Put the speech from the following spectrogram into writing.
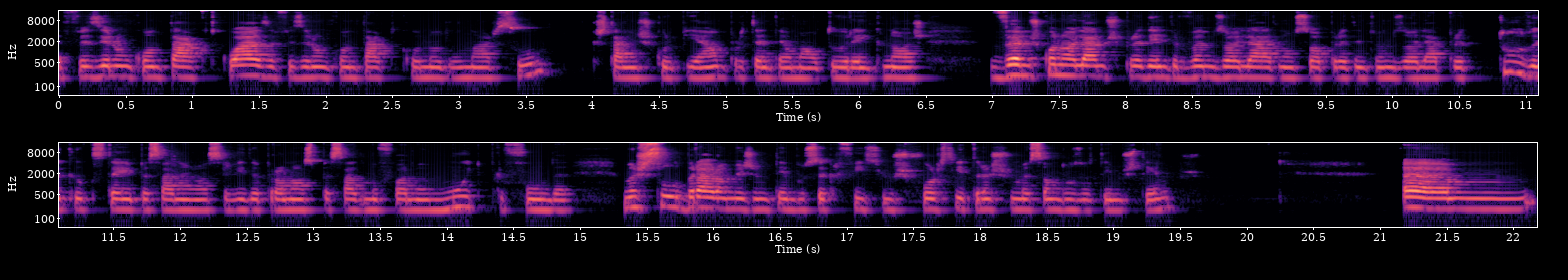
a fazer um contacto, quase a fazer um contacto com o Nodo Lunar Sul, que está em escorpião, portanto é uma altura em que nós vamos, quando olharmos para dentro, vamos olhar não só para dentro, vamos olhar para tudo aquilo que se tem a passar na nossa vida, para o nosso passado de uma forma muito profunda, mas celebrar ao mesmo tempo o sacrifício, o esforço e a transformação dos últimos tempos. Um,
